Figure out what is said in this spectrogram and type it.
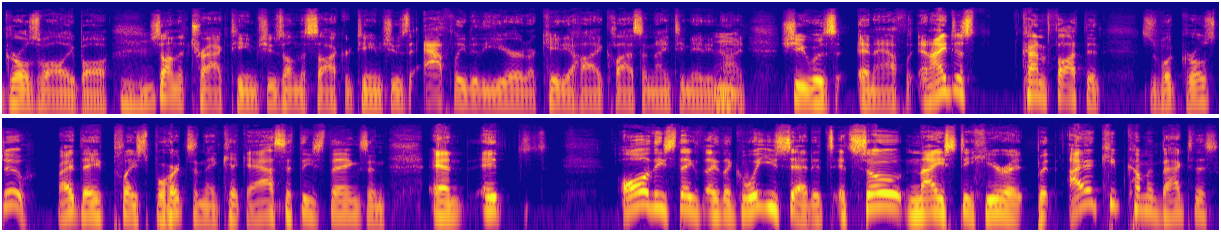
girls volleyball. Mm-hmm. She's on the track team. She was on the soccer team. She was Athlete of the Year at Arcadia High class in 1989. Mm. She was an athlete, and I just kind of thought that this is what girls do, right? They play sports and they kick ass at these things, and and it all of these things like, like what you said. It's it's so nice to hear it, but I keep coming back to this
